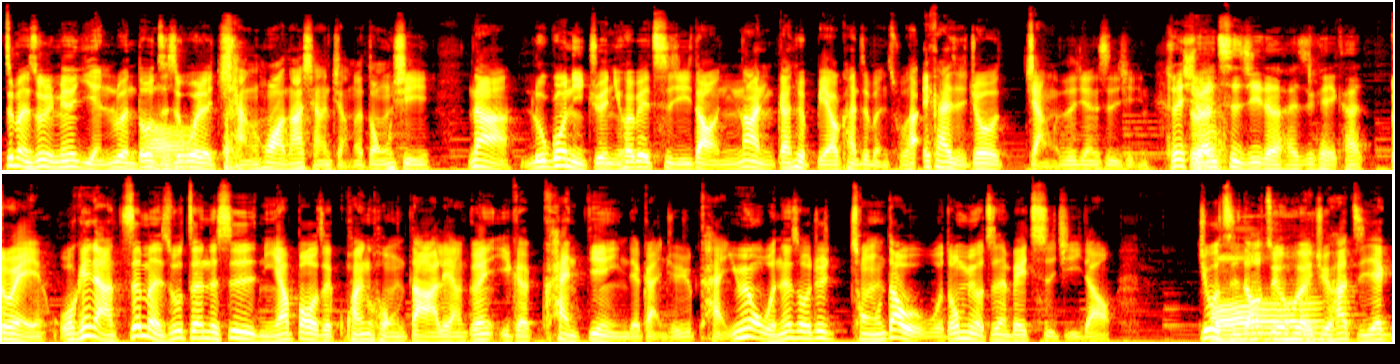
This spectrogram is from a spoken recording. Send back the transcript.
这本书里面的言论都只是为了强化他想讲的东西。那如果你觉得你会被刺激到，那你干脆不要看这本书。他一开始就讲了这件事情，所以喜欢刺激的还是可以看。对我跟你讲，这本书真的是你要抱着宽宏大量跟一个看电影的感觉去看，因为我那时候就从头到尾我都没有真的被刺激到。结果直到最后一句，他直接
